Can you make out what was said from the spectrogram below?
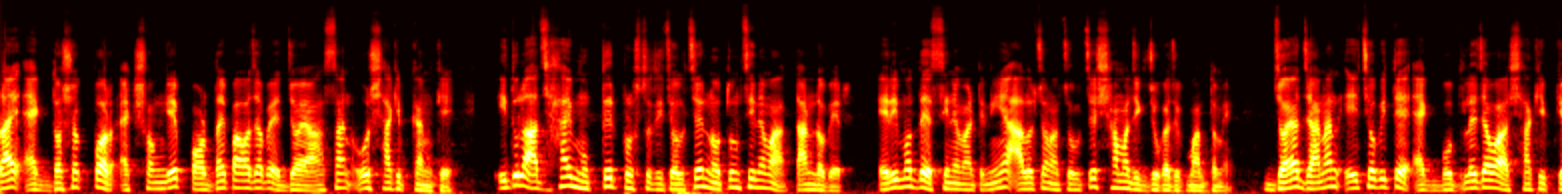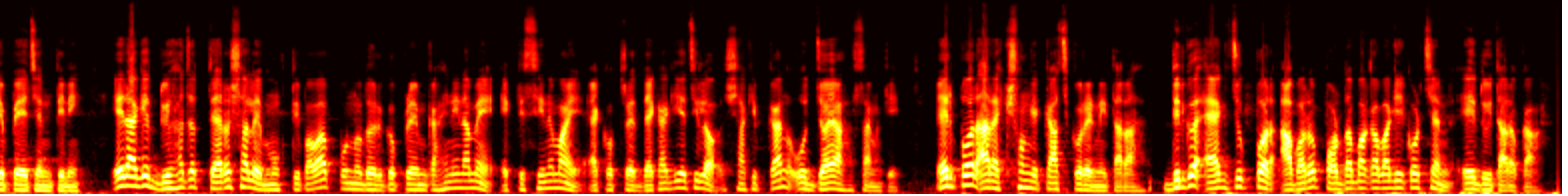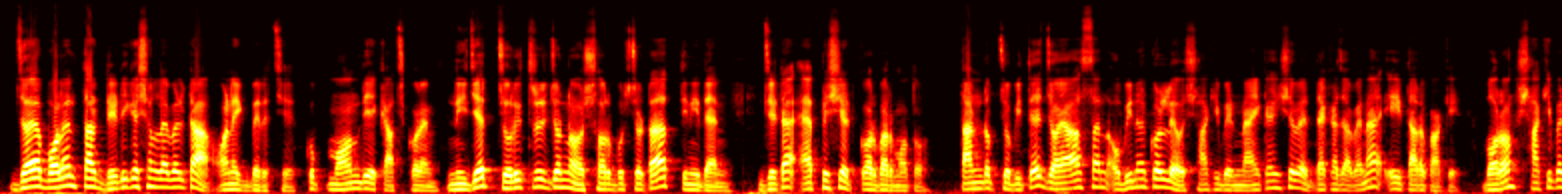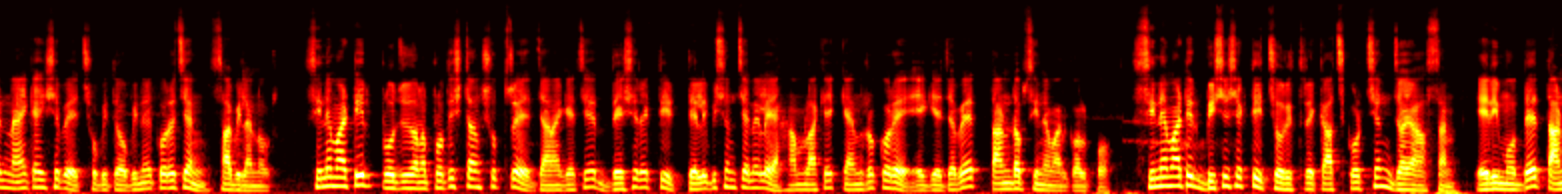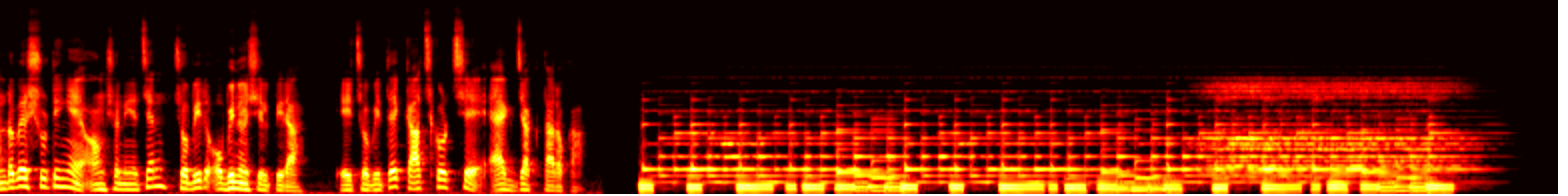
প্রায় এক দশক পর একসঙ্গে পর্দায় পাওয়া যাবে জয়া আহসান ও শাকিব খানকে। ঈদুল আজহায় মুক্তির প্রস্তুতি চলছে নতুন সিনেমা তাণ্ডবের। এরই মধ্যে সিনেমাটি নিয়ে আলোচনা চলছে সামাজিক যোগাযোগ মাধ্যমে। জয়া জানান, এই ছবিতে এক বদলে যাওয়া শাকিবকে পেয়েছেন তিনি। এর আগে দুই হাজার তেরো সালে মুক্তি পাওয়া পূর্ণদৈর্ঘ্য প্রেম কাহিনী নামে একটি সিনেমায় একত্রে দেখা গিয়েছিল শাকিব খান ও জয়া হাসানকে। এরপর আর একসঙ্গে কাজ করেনি তারা। দীর্ঘ এক যুগ পর আবারও পর্দা বাগাবাগি করছেন এই দুই তারকা। জয়া বলেন, তার ডেডিকেশন লেভেলটা অনেক বেড়েছে। খুব মন দিয়ে কাজ করেন। নিজের চরিত্রের জন্য সর্বোচ্চটা তিনি দেন, যেটা অ্যাপ্রিসিয়েট করবার মতো। তাণ্ডব ছবিতে জয়া আহসান অভিনয় করলেও সাকিবের নায়িকা হিসেবে দেখা যাবে না এই তারকাকে। বরং সাকিবের নায়িকা হিসেবে ছবিতে অভিনয় করেছেন সাবিলা নূর। সিনেমাটির প্রযোজনা প্রতিষ্ঠান সূত্রে জানা গেছে, দেশের একটি টেলিভিশন চ্যানেলে হামলাকে কেন্দ্র করে এগিয়ে যাবে তাণ্ডব সিনেমার গল্প। সিনেমাটির বিশেষ একটি চরিত্রে কাজ করছেন জয়া হাসান। এরই মধ্যে তাণ্ডবের শুটিংয়ে অংশ নিয়েছেন ছবির অভিনয়শিল্পীরা। এই ছবিতে কাজ করছে এক যাক তারকা।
